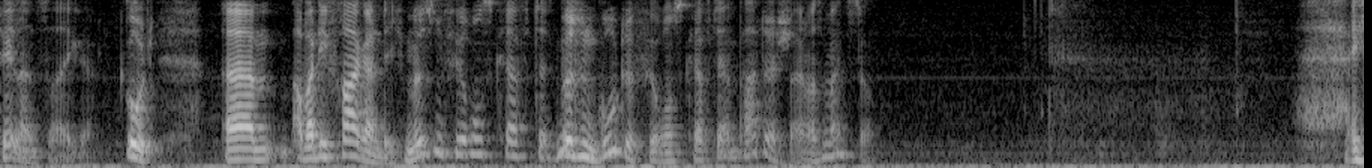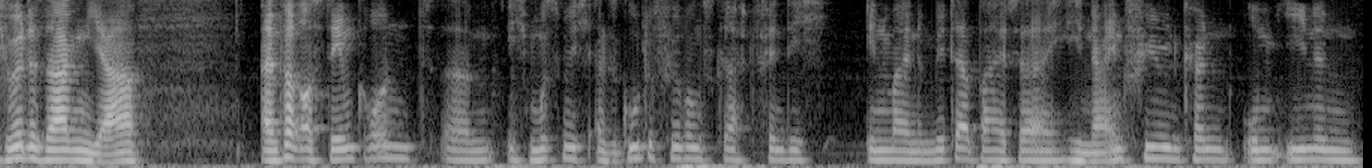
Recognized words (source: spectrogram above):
Fehlanzeige. Gut, ähm, aber die Frage an dich, müssen Führungskräfte, müssen gute Führungskräfte empathisch sein? Was meinst du? Ich würde sagen, ja. Einfach aus dem Grund, ähm, ich muss mich als gute Führungskraft, finde ich, in meine Mitarbeiter hineinfühlen können, um ihnen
